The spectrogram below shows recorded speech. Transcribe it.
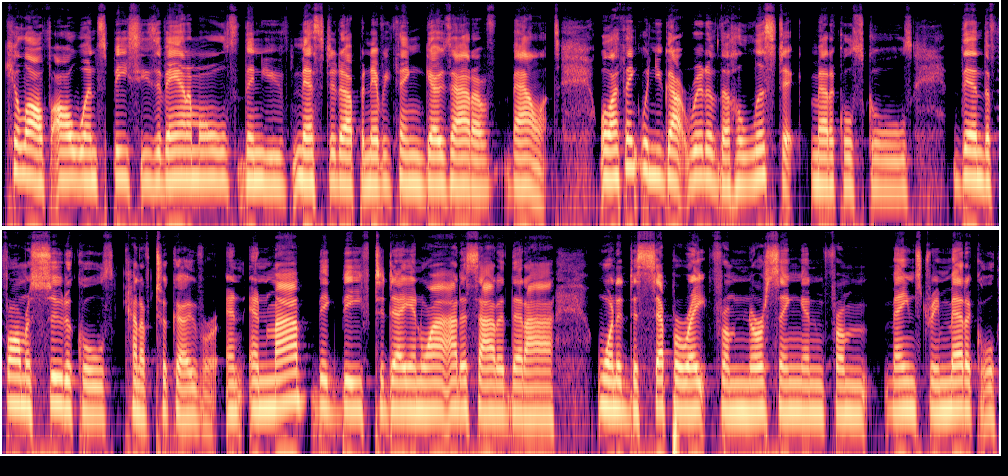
kill off all one species of animals, then you've messed it up and everything goes out of balance. Well, I think when you got rid of the holistic medical schools, then the pharmaceuticals kind of took over. And and my big beef today and why I decided that I wanted to separate from nursing and from mainstream medical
